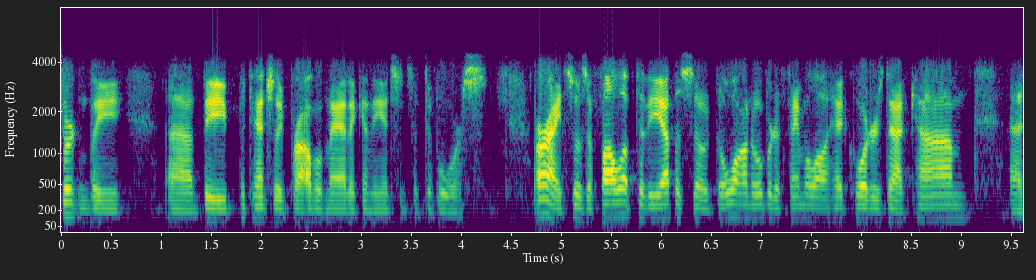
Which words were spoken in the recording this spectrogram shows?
certainly uh, be potentially problematic in the instance of divorce. All right, so as a follow up to the episode, go on over to familylawheadquarters.com. Uh,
